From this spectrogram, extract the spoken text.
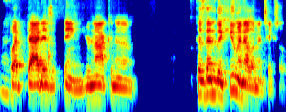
Right. but that is a thing. You're not gonna because then the human element takes over.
